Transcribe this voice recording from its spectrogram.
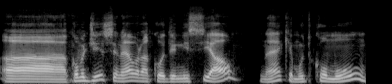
ah, como disse, né, na coda inicial, né, que é muito comum,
